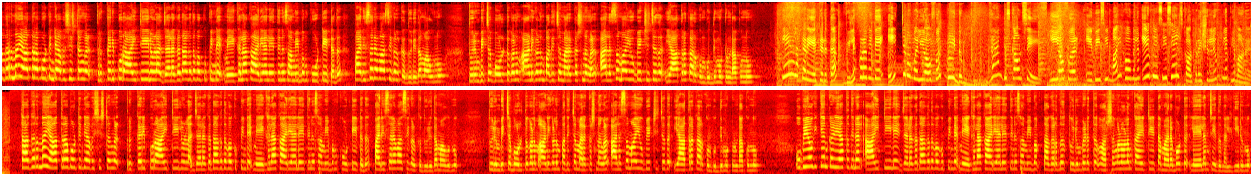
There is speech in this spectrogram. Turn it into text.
തകർന്ന യാത്രാ ബോട്ടിന്റെ അവശിഷ്ടങ്ങൾ തൃക്കരിപ്പൂർ ഐ ടിയിലുള്ള ജലഗതാഗത വകുപ്പിന്റെ മേഖലാ കാര്യാലയത്തിന് സമീപം കൂട്ടിയിട്ടത് പരിസരവാസികൾക്ക് ദുരിതമാവുന്നു. തുരുമ്പിച്ച ബോൾട്ടുകളും ആണികളും പതിച്ച മരക്കഷ്ണങ്ങൾ അലസമായി ഉപേക്ഷിച്ചത് യാത്രക്കാർക്കും ബുദ്ധിമുട്ടുണ്ടാക്കുന്നു. കേരളക്കര ഏറ്റെടുത്ത വിലക്കുറവിന്റെ ഏറ്റവും വലിയ ഓഫർ വീണ്ടും. Grand discount sale. ഈ offer A B C my ഹോമിലും A B C sales കോർപ്പറേഷനിലും ലഭ്യമാണ്. തകർന്ന യാത്രാ ബോട്ടിന്റെ അവശിഷ്ടങ്ങൾ തൃക്കരിപ്പൂർ ഐ ടിയിലുള്ള ജലഗതാഗത വകുപ്പിന്റെ മേഖലാ കാര്യാലയത്തിന് സമീപം കൂട്ടിയിട്ടത് പരിസരവാസികൾക്ക് ദുരിതമാകുന്നു. തുരുമ്പിച്ച ബോൾട്ടുകളും ആണികളും പതിച്ച മരക്കഷ്ണങ്ങൾ അലസമായി ഉപേക്ഷിച്ചത് യാത്രക്കാർക്കും ബുദ്ധിമുട്ടുണ്ടാക്കുന്നു. ഉപയോഗിക്കാൻ കഴിയാത്തതിനാൽ ടിയിലെ ജലഗതാഗത വകുപ്പിന്റെ മേഖലാ കാര്യാലയത്തിന് സമീപം തകർന്ന് തുരുമ്പെടുത്ത് വർഷങ്ങളോളം കയറ്റിയിട്ട മരബോട്ട് ലേലം ചെയ്ത് നൽകിയിരുന്നു.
